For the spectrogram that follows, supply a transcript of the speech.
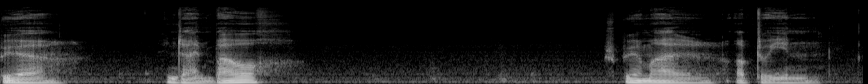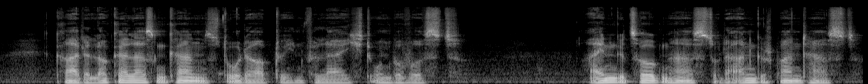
Spür in deinen Bauch. Spür mal, ob du ihn gerade locker lassen kannst oder ob du ihn vielleicht unbewusst eingezogen hast oder angespannt hast.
